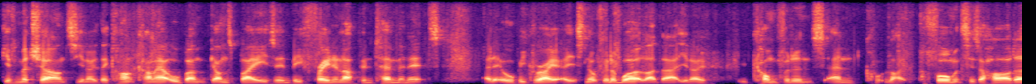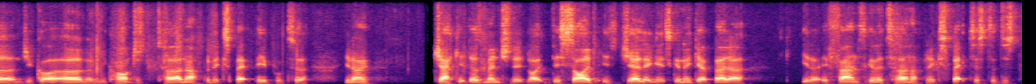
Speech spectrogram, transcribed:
give them a chance. You know, they can't come out all guns blazing, be three nil up in ten minutes and it will be great. It's not going to work like that, you know. Confidence and like performances are hard earned. You've got to earn them. You can't just turn up and expect people to, you know. Jackett does mention it. Like this side is gelling. It's going to get better. You know, if fans are going to turn up and expect us to just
